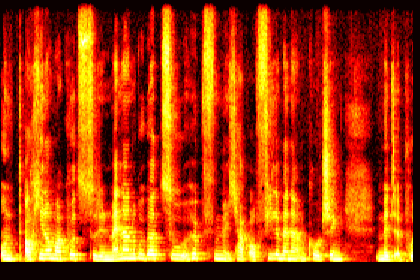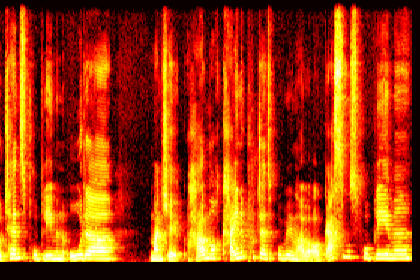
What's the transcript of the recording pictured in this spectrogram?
und auch hier nochmal kurz zu den Männern rüber zu hüpfen. Ich habe auch viele Männer im Coaching mit Potenzproblemen oder manche haben auch keine Potenzprobleme, aber Orgasmusprobleme.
